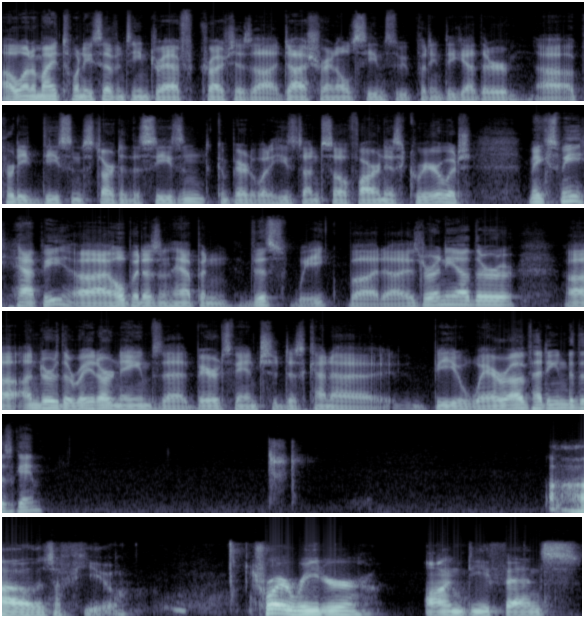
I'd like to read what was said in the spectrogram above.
uh, one of my 2017 draft crushes, uh, Josh Reynolds, seems to be putting together uh, a pretty decent start to the season compared to what he's done so far in his career, which makes me happy. Uh, I hope it doesn't happen this week, but is there any other under the radar names that Bears fans should just kind of be aware of heading into this game? Oh, there's a few. Troy Reeder on defense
